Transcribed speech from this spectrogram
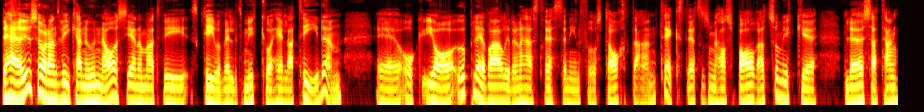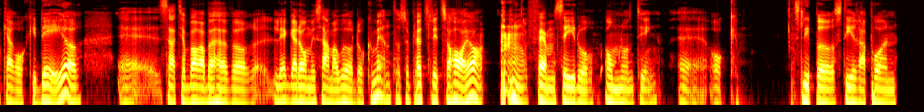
Det här är ju sådant vi kan unna oss genom att vi skriver väldigt mycket och hela tiden. Eh, och jag upplever aldrig den här stressen inför att starta en text eftersom jag har sparat så mycket lösa tankar och idéer eh, så att jag bara behöver lägga dem i samma Word-dokument och så plötsligt så har jag fem sidor om någonting eh, och slipper stirra på en,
